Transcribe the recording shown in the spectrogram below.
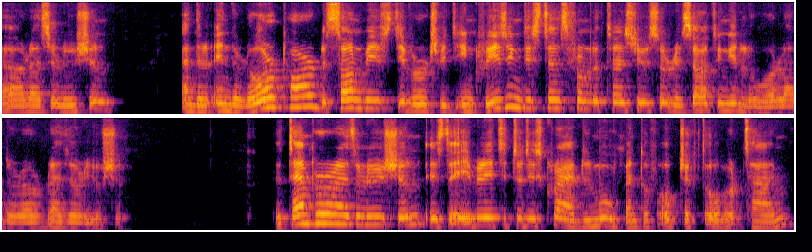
uh, resolution. And in the lower part, the sound waves diverge with increasing distance from the transducer, resulting in lower lateral resolution. The temporal resolution is the ability to describe the movement of object over time,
